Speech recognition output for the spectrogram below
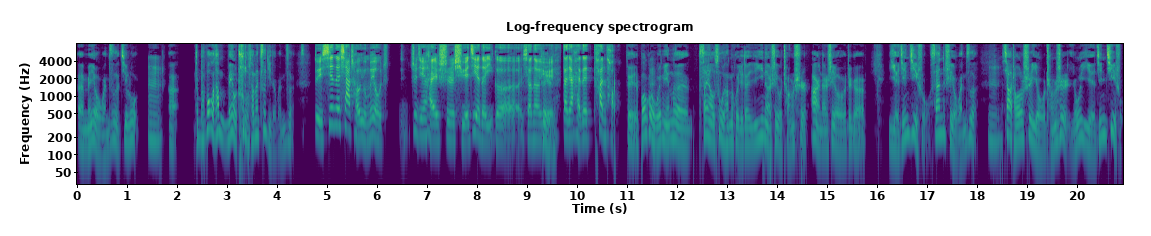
呃没有文字记录。嗯啊。这不包括他们没有出土他们自己的文字。对，现在夏朝有没有，至今还是学界的一个相当于大家还在探讨。对，包括文明的三要素，他们会觉得一呢是有城市，二呢是有这个冶金技术，三是有文字。嗯，夏朝是有城市，有冶金技术，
